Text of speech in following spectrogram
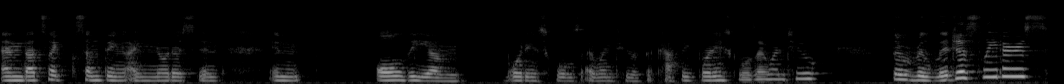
And that's like something I noticed in in all the um, boarding schools I went to, the Catholic boarding schools I went to. The religious leaders,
